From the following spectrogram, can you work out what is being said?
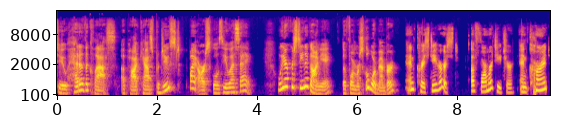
To Head of the Class, a podcast produced by Our Schools USA. We are Christina Gagne, the former school board member, and Kristi Hurst, a former teacher and current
